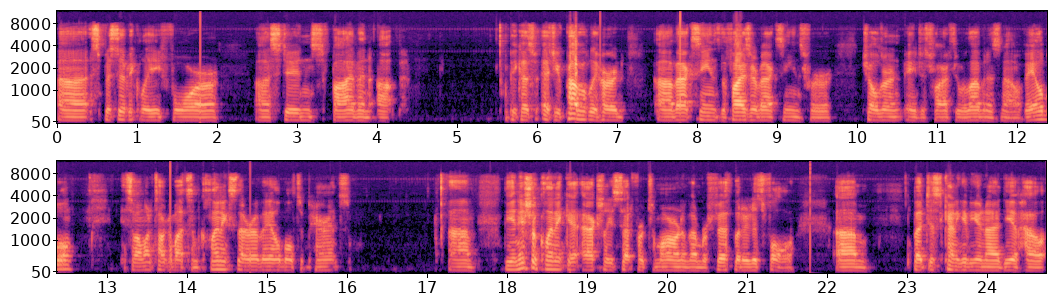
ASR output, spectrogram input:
uh, specifically for uh, students five and up. Because as you've probably heard, uh, vaccines, the Pfizer vaccines for children ages 5 through 11 is now available. So I want to talk about some clinics that are available to parents um, the initial clinic actually is set for tomorrow, November 5th, but it is full. Um, but just to kind of give you an idea of how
